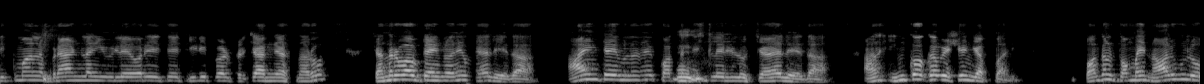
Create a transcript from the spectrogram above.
దిక్కుమాలిన బ్రాండ్లని వీళ్ళు ఎవరైతే టీడీపీ వాళ్ళు ప్రచారం చేస్తున్నారో చంద్రబాబు టైంలోనే ఉన్నాయా లేదా ఆయన టైంలోనే కొత్త. డిస్టిలరీలు వచ్చాయా లేదా ఇంకొక విషయం చెప్పాలి పంతొమ్మిది వందల తొంభై నాలుగులో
